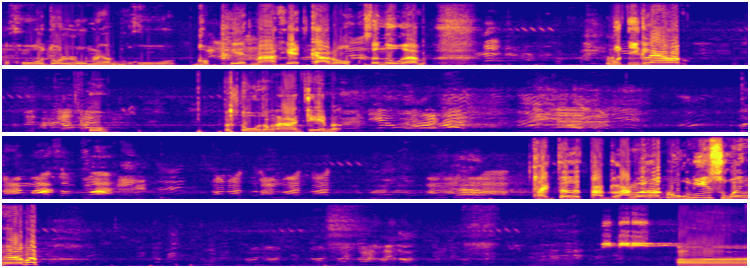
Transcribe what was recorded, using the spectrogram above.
โอ้โห โดนลุมเลยครับ โอ้โหเขาเพจมาเพจกลับแล้วโอ้สนุกครับ หลุดอีกแล้วครับ โอ้ ประตูต้องอ่านเกมแล้วแท็กเตอร์ตัดหลังแล้วครับ ลูกนี้สวยงามครับ อ่า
